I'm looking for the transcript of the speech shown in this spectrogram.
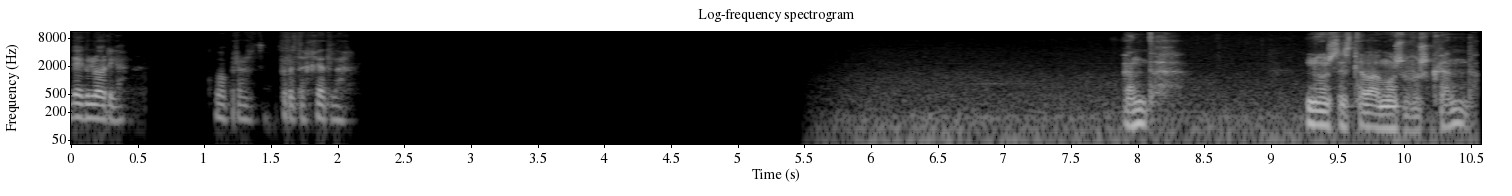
de Gloria, como para protegerla. Anda, nos estábamos buscando.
